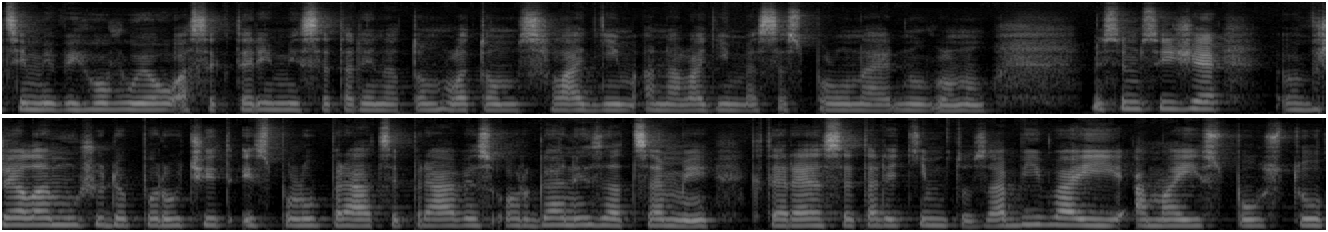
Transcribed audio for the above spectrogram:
si mi vyhovují a se kterými se tady na tomhletom sladím a naladíme se spolu na jednu vlnu. Myslím si, že vřele můžu doporučit i spolupráci právě s organizacemi, které se tady tímto zabývají a mají spoustu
